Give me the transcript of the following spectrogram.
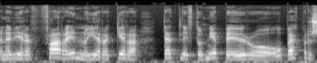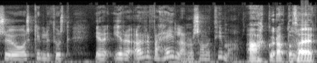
en ef ég er að fara inn og ég er að gera deadlift og hnebegur og, og backpressu og skilju, þú veist ég er, ég er að örfa heilan á sama tíma Akkurat og það er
